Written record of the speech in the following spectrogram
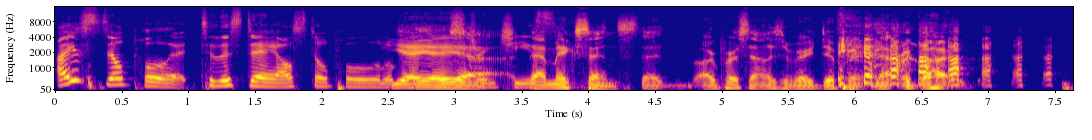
I still pull it to this day. I'll still pull a little yeah, bit yeah, of yeah. string cheese. That makes sense. That our personalities are very different in that regard.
